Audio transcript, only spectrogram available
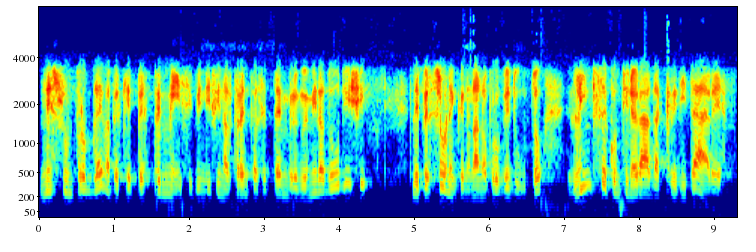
Nessun problema perché per tre mesi, quindi fino al 30 settembre 2012, le persone che non hanno provveduto, l'Inps continuerà ad accreditare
